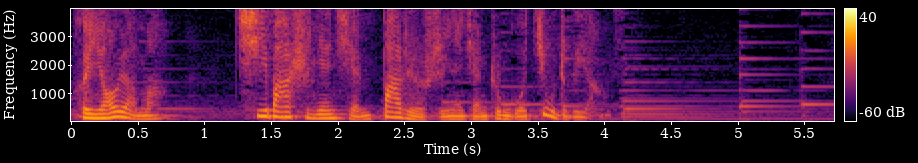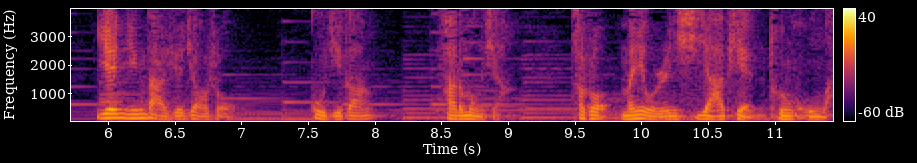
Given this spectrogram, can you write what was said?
很遥远吗？七八十年前，八九十年前，中国就这个样子。燕京大学教授顾颉刚，他的梦想，他说：“没有人吸鸦片吞红丸，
